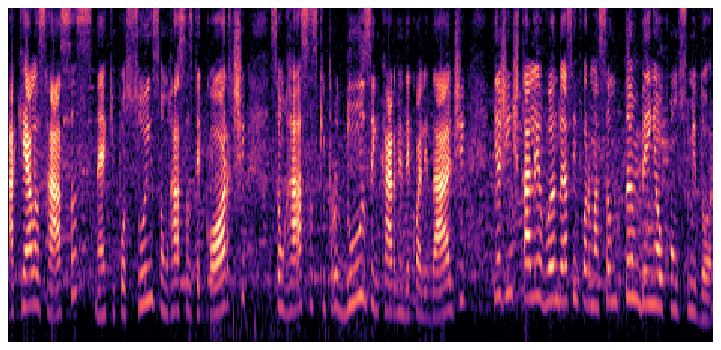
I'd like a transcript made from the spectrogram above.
aquelas raças né, que possuem, são raças de corte, são raças que produzem carne de qualidade e a gente está levando essa informação também ao consumidor.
